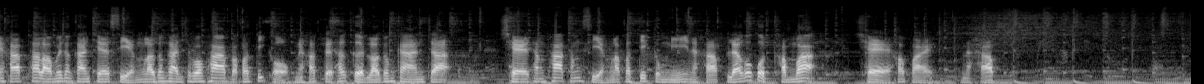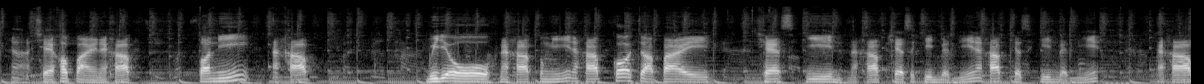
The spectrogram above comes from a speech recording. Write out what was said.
นะครับ ถ้าเราไม่ต้องการแชร์เสียง เราต้องการเฉพาะภาพเราก็ติ๊กออกนะครับ แต่ถ้าเกิดเราต้องการจะแชร์ทั้งภาพทั้งเสียงเราก็ติ๊กตรงนี้นะครับ แล้วก็กดคำว่าแชร์เข้าไปนะครับแชร์เข้าไปนะครับ ตอนนี้นะครับวิดีโอนะครับตรงนี้นะครับก็จะไปแชร์สกรีนนะครับแชร์สกรีนแบบนี้นะครับแชร์สกรีนแบบนี้นะครับ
